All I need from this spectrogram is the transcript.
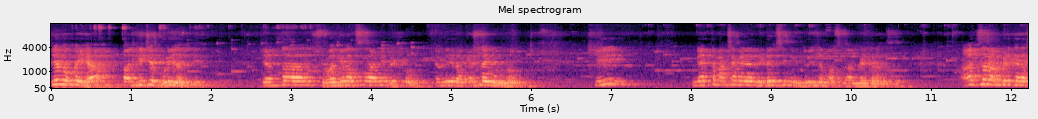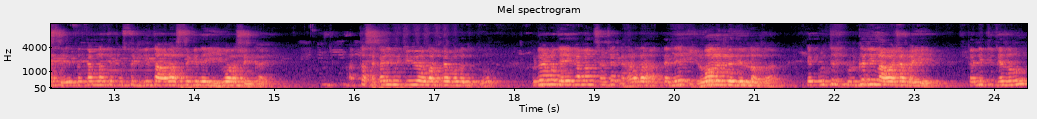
ते लोक ह्या पालखीचे भुई झाले ते आता सुरुवातीलाच आम्ही भेटलो. त्यावेळी राकेशलाही बोललो की मी आता मागच्या महिन्यात रिडन्स इन हिंदुइझम वाचलं आंबेडकरांचं. आज जर आंबेडकर असते तर त्यांना ते पुस्तक लिहिता आलं असतं की नाही ही मला शंका आहे. आत्ता सकाळी मी टी व्हीवर बातम्या बघत होतो. पुण्यामध्ये एका माणसाच्या घराला त्याने हिरवा रंग दिलेला होता. एक कोणतरी कुलकर्णी नावाच्या बाई आहे. त्यांनी तिथे जाऊन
